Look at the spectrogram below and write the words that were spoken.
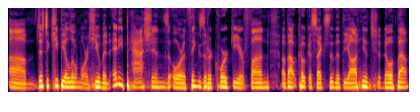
um, just to keep you a little more human. Any passions or things that are quirky or fun about Koka Sexton that the audience should know about?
